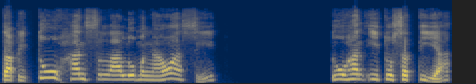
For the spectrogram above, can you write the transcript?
tapi Tuhan selalu mengawasi Tuhan itu setia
